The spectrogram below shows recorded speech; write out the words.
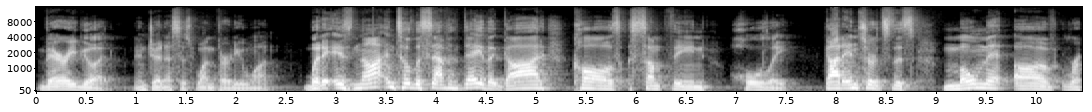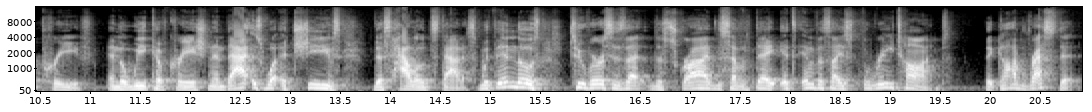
very good in Genesis 131. But it is not until the seventh day that God calls something holy. God inserts this moment of reprieve in the week of creation, and that is what achieves this hallowed status. Within those two verses that describe the seventh day, it's emphasized three times that God rested.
